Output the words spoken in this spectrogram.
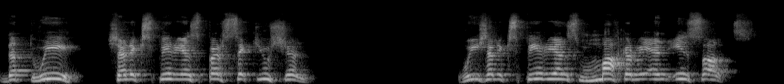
that we shall experience persecution. We shall experience mockery and insults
